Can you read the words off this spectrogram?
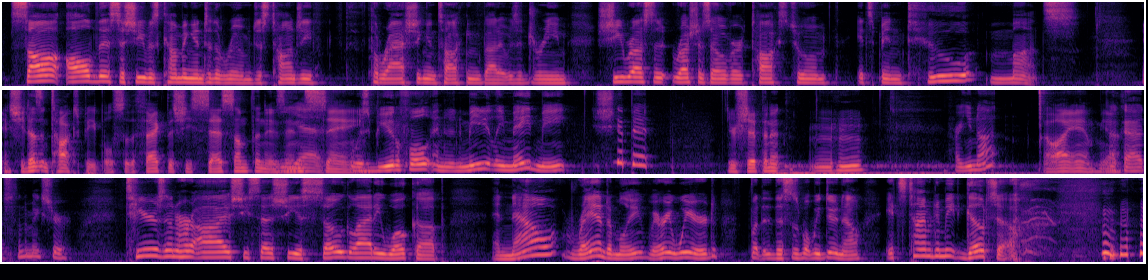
Saw all this as she was coming into the room, just Tanji thrashing and talking about it was a dream. She rush, rushes over, talks to him. It's been two months. And she doesn't talk to people, so the fact that she says something is Yeah, insane. it was beautiful, and it immediately made me ship it. You're shipping it? Mm hmm. Are you not? Oh, I am. Yeah. Okay, I just want to make sure. Tears in her eyes, she says she is so glad he woke up. And now, randomly, very weird, but this is what we do now. It's time to meet Goto.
